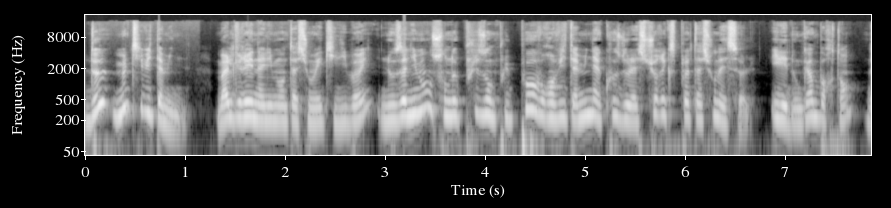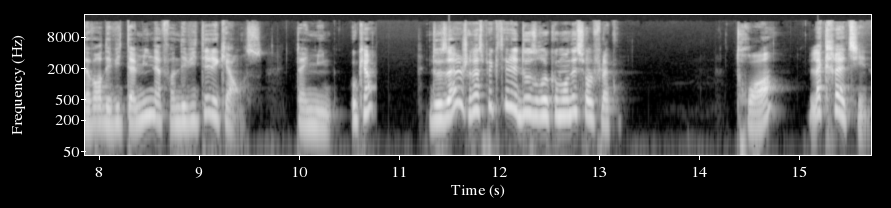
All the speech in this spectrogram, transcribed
2. Multivitamines. Malgré une alimentation équilibrée, nos aliments sont de plus en plus pauvres en vitamines à cause de la surexploitation des sols. Il est donc important d'avoir des vitamines afin d'éviter les carences. Timing aucun. Dosage, respectez les doses recommandées sur le flacon. 3. La créatine.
